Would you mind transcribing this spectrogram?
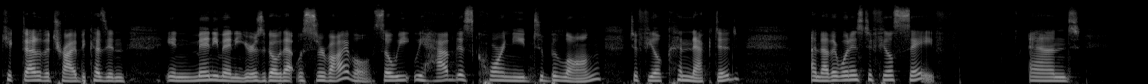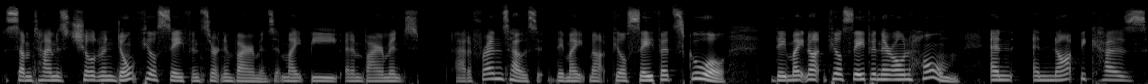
kicked out of the tribe because in in many many years ago that was survival so we we have this core need to belong to feel connected another one is to feel safe and sometimes children don't feel safe in certain environments. It might be an environment at a friend's house. They might not feel safe at school. They might not feel safe in their own home. And and not because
